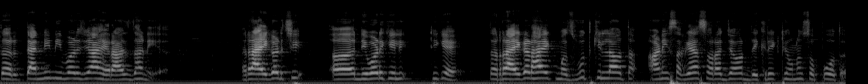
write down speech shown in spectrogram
तर त्यांनी निवड जी आहे राजधानी रायगडची निवड केली. ठीक आहे? तर रायगड हा एक मजबूत किल्ला होता आणि सगळ्या स्वराज्यावर देखरेख ठेवणं सोपं होतं.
